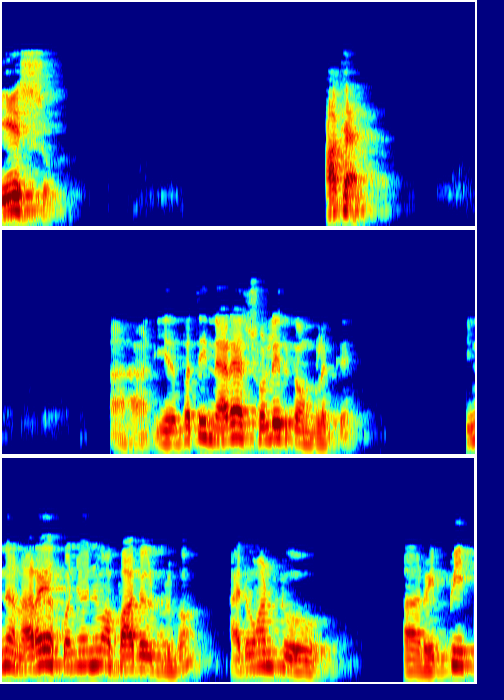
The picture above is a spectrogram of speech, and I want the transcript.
இயேசு. ஆக இதை பத்தி நிறைய சொல்லியிருக்கேன் உங்களுக்கு. இன்னும் நிறைய கொஞ்சம் கொஞ்சமாக பார்த்துக்கிட்டு இருக்கோம். I want to repeat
